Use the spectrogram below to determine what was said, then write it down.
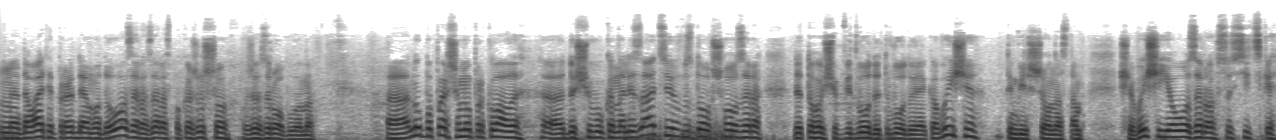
е, давайте перейдемо до озера. Зараз покажу, що вже зроблено. Е, Ну, по-перше, ми проклали е, дощову каналізацію вздовж озера для того, щоб відводити воду, яка вище. Тим більше, що у нас там ще вище є озеро сусідське.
